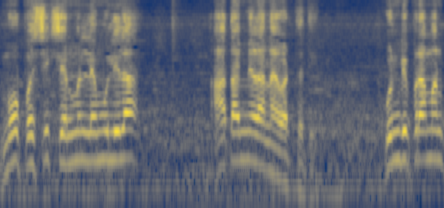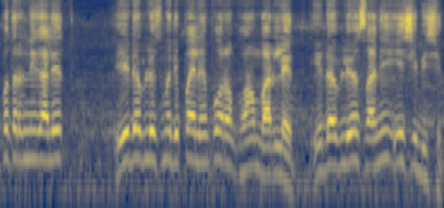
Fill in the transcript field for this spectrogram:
मोफत शिक्षण म्हणल्या मुलीला. आता मिळा नाही वाटतं ते. कुणबी प्रमाणपत्र निघालेत. ईडब्ल्यू एसमध्ये पहिले पोरं फॉर्म भरलेत. ईडब्ल्यू एस आणि एसीबीसीत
